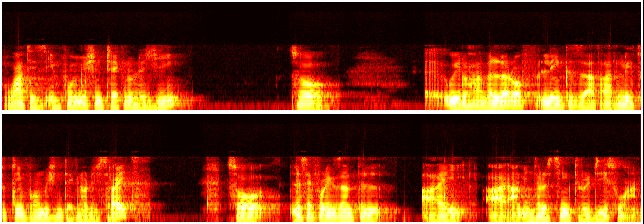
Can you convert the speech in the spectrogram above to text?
what is information technology so uh, we do have a lot of links that are related to information technologies right? So let's say for example i i am interested to read this one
